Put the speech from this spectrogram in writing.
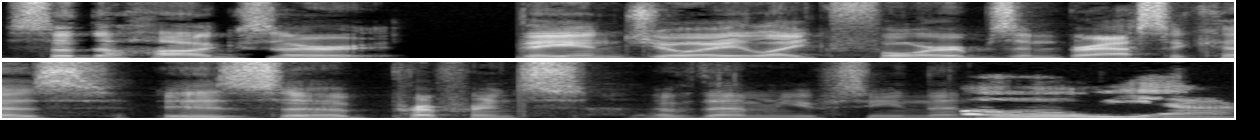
So the hogs are they enjoy like forbs and brassicas is a preference of them you've seen that? Oh yeah,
